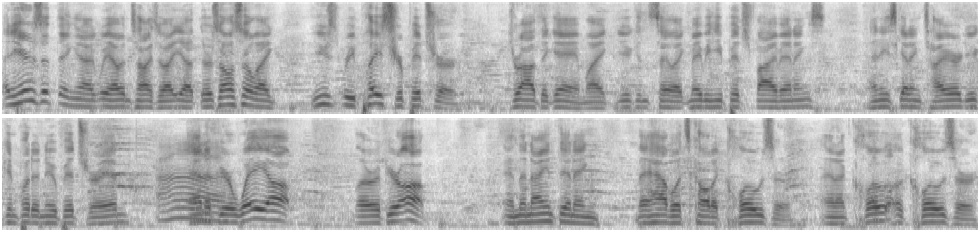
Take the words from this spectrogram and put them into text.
and here's the thing that we haven't talked about yet there's also like you replace your pitcher throughout the game like you can say like maybe he pitched five innings and he's getting tired you can put a new pitcher in and if Ah. you're way up, or if you're up in the ninth inning, they have what's called a closer, and a, clo- a closer,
